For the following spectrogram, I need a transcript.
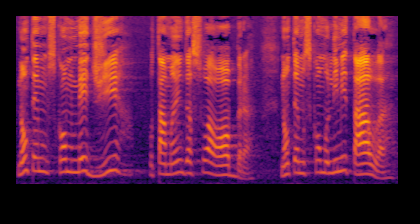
Não temos como medir o tamanho da sua obra, não temos como limitá-la.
